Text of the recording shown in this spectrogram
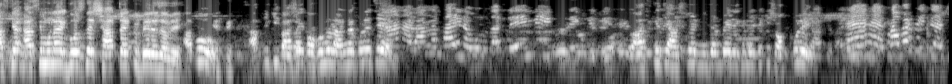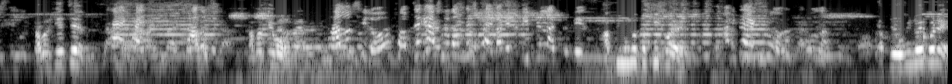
আজকে আজকে মনে হয় গোস্তের স্বাদটা একটু বেড়ে যাবে। আপু আপনি কি বাসায় কখনো রান্না করেছেন? আজকে যে আসলেন ভাইয়ের এখানে এটা কি শখ করে? হ্যাঁ হ্যাঁ খাবার খাইতে আসছি। খাবার খেয়েছেন? হ্যাঁ খাইছি। ভালো ছিল। খাবার কেমন? ভালো ছিল। সব জায়গায় আসলে কম বেশ খাই বাট একটু ডিফারেন্ট লাগছে বেশ আপনি মূলত কি করেন? আমি তো একটু আপনি অভিনয় করেন?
